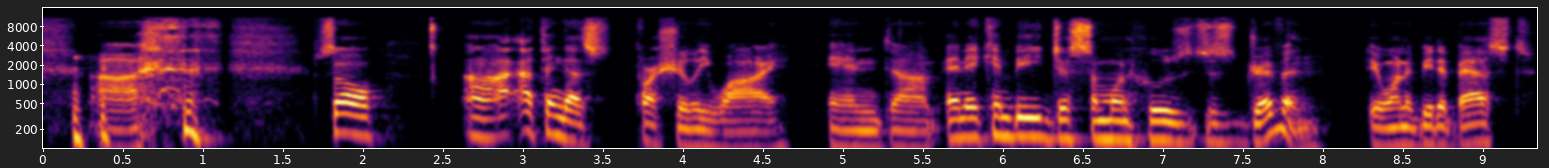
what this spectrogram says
uh, so uh, I I think that's partially why, and um, and it can be just someone who's just driven. They want to be the best,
